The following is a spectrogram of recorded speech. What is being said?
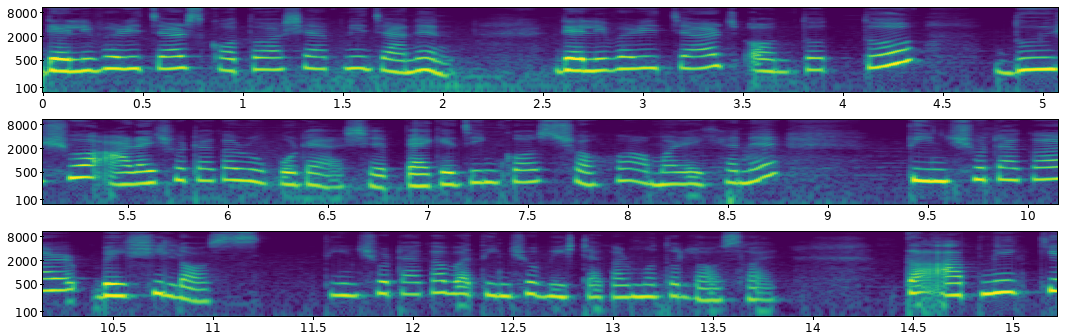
ডেলিভারি চার্জ কত আসে আপনি জানেন? ডেলিভারি চার্জ অন্তত দুইশো আড়াইশো টাকার উপরে আসে। প্যাকেজিং কস্ট সহ আমার এখানে তিনশো টাকার বেশি লস তিনশো টাকা বা তিনশো বিশ টাকার মতো লস হয়। তো আপনি কি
